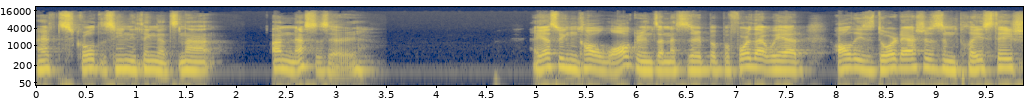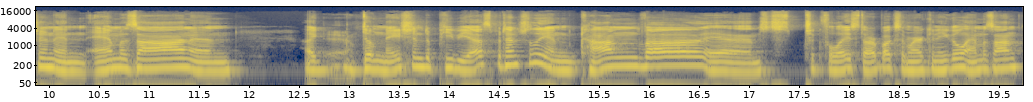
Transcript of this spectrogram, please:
I have to scroll to see anything that's not unnecessary. I guess we can call Walgreens unnecessary, but before that, we had all these DoorDashes and PlayStation and Amazon and like donation to PBS potentially and Canva and Chick fil A, Starbucks, American Eagle, Amazon,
